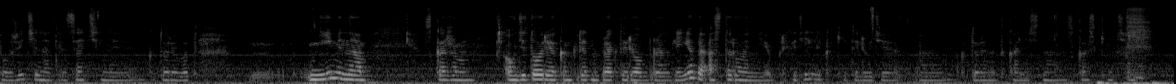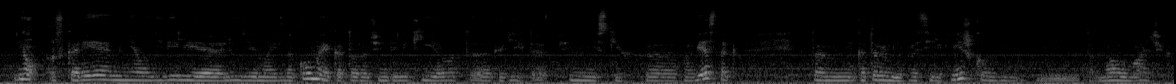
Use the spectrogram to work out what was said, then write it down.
положительные, отрицательные, которые вот не именно, скажем, аудитория конкретно проекта «Ребра для Евы», а сторонние? Приходили какие-то люди, э, которые натыкались на сказки эти? Ну, скорее меня удивили люди, мои знакомые, которые очень далеки от э, каких-то феминистских э, повесток, которые, мне просили книжку, там, «Мало мальчиков»,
